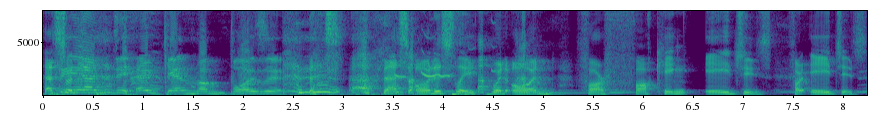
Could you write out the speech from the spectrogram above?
That's what, I'm getting my balls out. this honestly went on for fucking ages. For ages.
